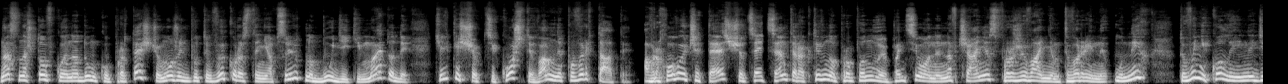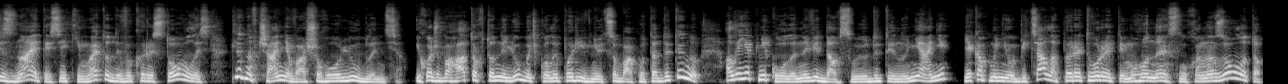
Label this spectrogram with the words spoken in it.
нас наштовхує на думку про те, що можуть бути використані абсолютно будь-які методи, тільки щоб ці кошти вам не повертати. А враховуючи те, що цей центр активно пропонує пансіони навчання з проживанням тварини у них, то ви ніколи і не дізнаєтесь, які методи використовувались для навчання вашого улюбленця. І хоч багато хто не любить, коли порівнюють собаку та дитину, але я б ніколи не віддав свою дитину няні, яка б мені обіцяла перетворити мого неслуха на золото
